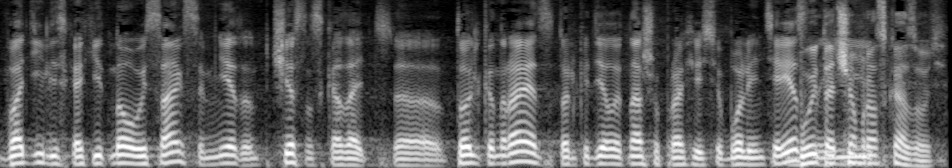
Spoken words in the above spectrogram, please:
вводились какие-то новые санкции. Мне это, честно сказать, э, только нравится, только делает нашу профессию более интересной. Будет о чем И- рассказывать.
